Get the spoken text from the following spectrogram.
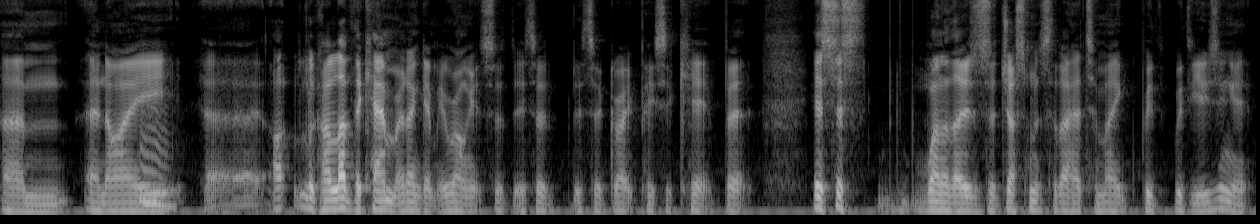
um, and I uh, I- look. I love the camera. Don't get me wrong. It's a it's a it's a great piece of kit, but it's just one of those adjustments that I had to make with with using it.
